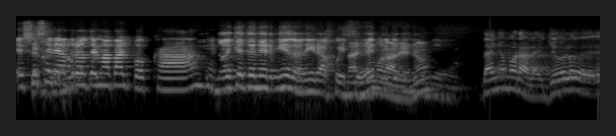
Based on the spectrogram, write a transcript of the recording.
Eso Pero sería no- otro tema para el podcast, Ángel. No hay que tener miedo en ir a juicio. Daños ¿eh? Morales, ¿no? miedo. Daños morales. Yo lo- he,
